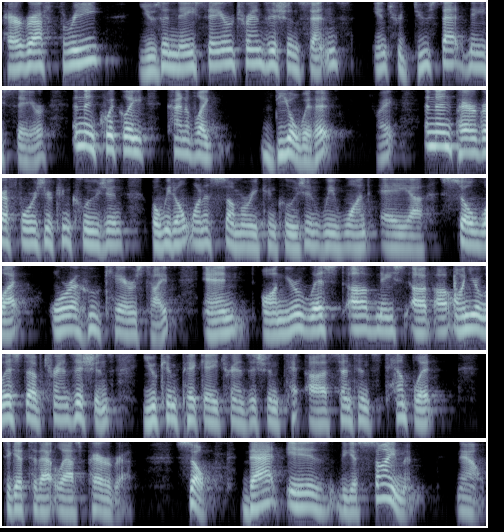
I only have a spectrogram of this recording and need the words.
Paragraph three, use a naysayer transition sentence, introduce that naysayer, and then quickly kind of like deal with it, right? And then paragraph four is your conclusion, but we don't want a summary conclusion. We want a uh, so what or a who cares type. And on your list of uh, on your list of transitions, you can pick a transition uh, sentence template to get to that last paragraph. So that is the assignment. Now,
